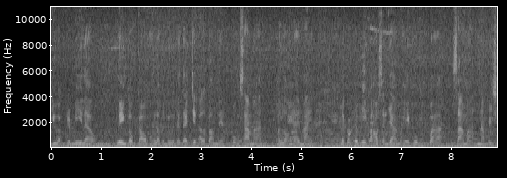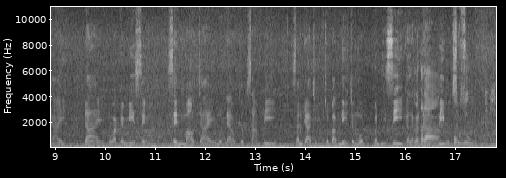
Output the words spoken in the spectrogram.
อยู่กับแกรมมี่แล้ว เพลงเก่าๆของลาบานูนตั้งแต่ 7 อัลบั้มเนี่ย ผมสามารถมาร้องได้ไหม แล้วก็แกรมมี่ก็เอาสัญญามาให้ผมว่าสามารถนำไปใช้ได้ เพราะว่าแกรมมี่เซ็นเซ็นเหมาจ่ายหมดแล้วเกือบ 3 ปี สัญญาฉบับนี้จะหมดวันที่ 4 กรกฎาคมปี 60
